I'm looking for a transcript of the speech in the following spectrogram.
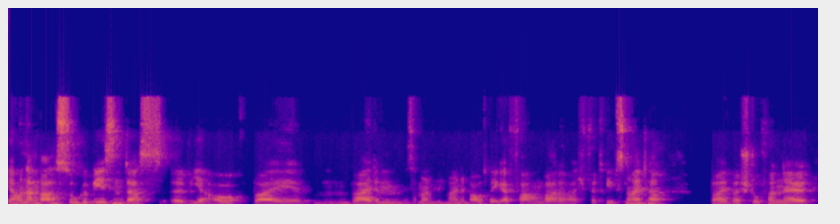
Ja, und dann war es so gewesen, dass äh, wir auch bei, bei dem, ich sag mal, meine Bauträgererfahrung war, da war ich Vertriebsleiter bei, bei Stofanell.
